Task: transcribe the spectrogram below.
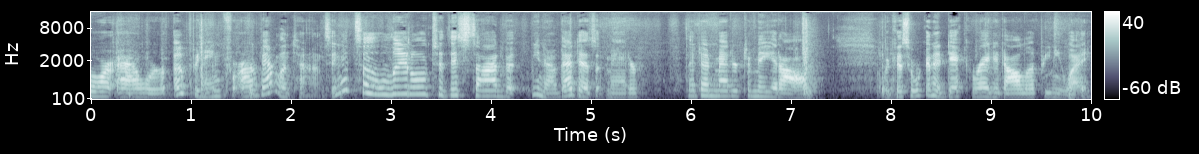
for our opening for our Valentine's. And it's a little to this side, but you know, that doesn't matter. That doesn't matter to me at all because we're going to decorate it all up anyway.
